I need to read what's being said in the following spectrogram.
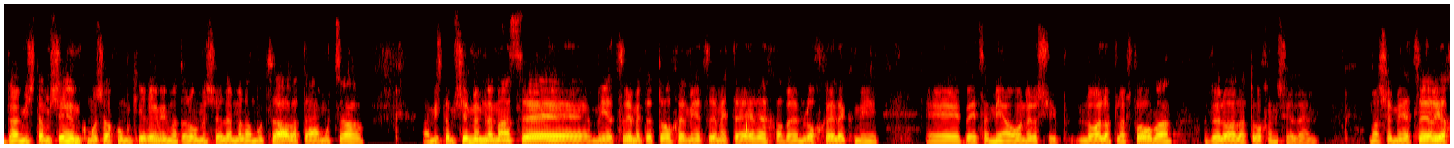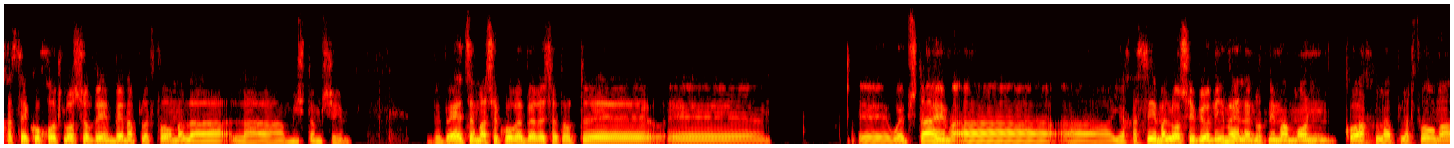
והמשתמשים, כמו שאנחנו מכירים, אם אתה לא משלם על המוצר, אתה המוצר, המשתמשים הם למעשה מייצרים את התוכן, מייצרים את הערך, אבל הם לא חלק מ, בעצם מה-ownership, לא על הפלטפורמה ולא על התוכן שלהם. מה שמייצר יחסי כוחות לא שווים בין הפלטפורמה למשתמשים. ובעצם מה שקורה ברשתות ווב 2, היחסים הלא שוויוניים האלה נותנים המון כוח לפלטפורמה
